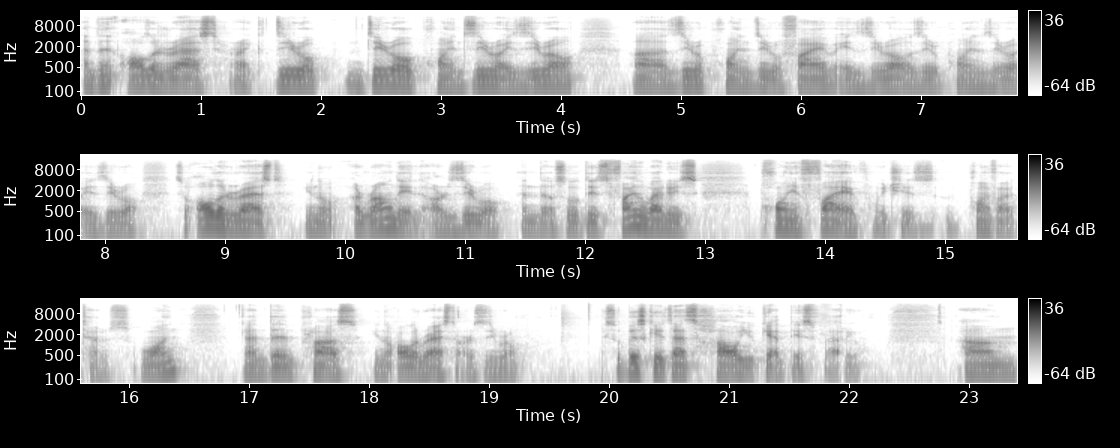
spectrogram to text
and then all the rest like 0, 0 0.0 is 0 uh, 0 0.05 is 0 0 0.0 is 0 so all the rest you know around it are 0 and so this final value is 0.5 which is 0.5 times 1 and then plus you know all the rest are 0 so basically that's how you get this value. Um,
